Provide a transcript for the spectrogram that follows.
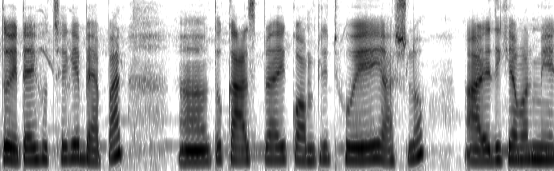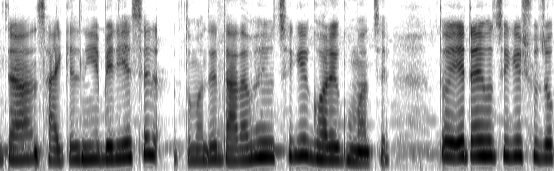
তো এটাই হচ্ছে গিয়ে ব্যাপার। তো কাজ প্রায় কমপ্লিট হয়েই আসলো। আর এদিকে আমার মেয়েটা সাইকেল নিয়ে বেরিয়েছে, তোমাদের দাদাভাই হচ্ছে গিয়ে ঘরে ঘুমাচ্ছে। তো এটাই হচ্ছে গিয়ে সুযোগ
